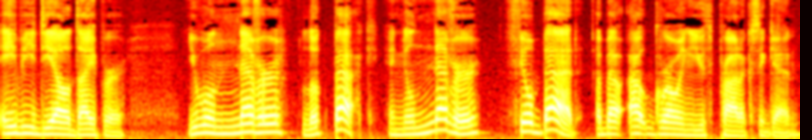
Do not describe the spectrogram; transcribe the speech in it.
ABDL diaper, you will never look back and you'll never feel bad about outgrowing youth products again.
